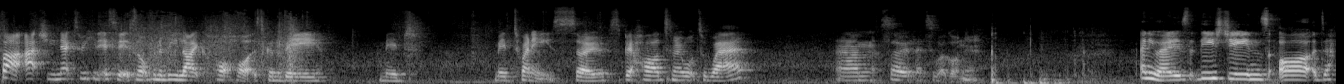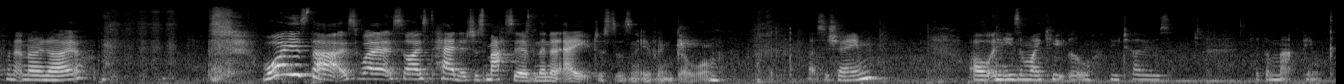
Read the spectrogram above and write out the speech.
but actually, next week in Italy, it's not gonna be like hot, hot. It's gonna be mid, mid 20s. So it's a bit hard to know what to wear. Um, so let's see what I got in here. Anyways, these jeans are a definite no-no. Why is that? I swear size 10 is just massive and then an 8 just doesn't even go on. That's a shame. Oh, and these are my cute little new toes. It's like a matte pink.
